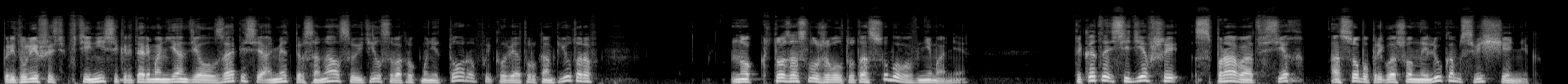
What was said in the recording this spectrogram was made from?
Притулившись в тени, секретарь Маньян делал записи, а медперсонал суетился вокруг мониторов и клавиатур компьютеров. Но кто заслуживал тут особого внимания? Так это сидевший справа от всех, особо приглашенный люком, священник.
